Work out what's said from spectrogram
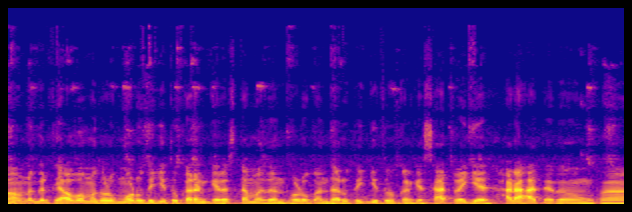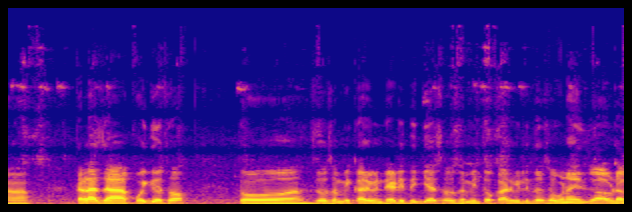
ભાવનગરથી આવવામાં થોડુંક મોડું થઈ ગયું હતું, કારણ કે રસ્તામાં જન થોડુંક અંધારું થઈ ગયું હતું, કારણ કે સાત વાગ્યા સાડા સાતે તો તળાજા પહોંચ્યો છો, તો જો જમી કાઢવીને રેડી થઈ ગયા છો, જમી તો કાઢવી લીધો છો, પણ જો આવડે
